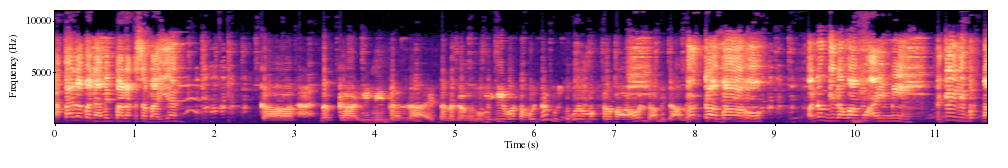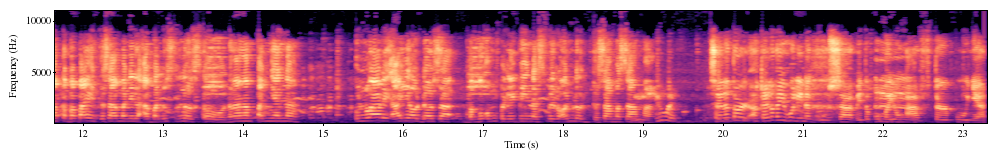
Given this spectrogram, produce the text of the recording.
Akala ba namin para kasabayan? nagka, nagkainitan na, eh talagang umiiwas ako dyan. Gusto ko lang magtrabaho. Ang dami-dami. Magtrabaho. Anong ginawa mo, Amy? Naglilibot mga kababayan kasama nila Abalos-los. Oh, nangangampanya na. Kunwari, ayaw daw sa bagoong Pilipinas, pero andun, kasama-sama. Eh. Senator, ah, kailan kayo huli nag-usap? Ito po ba yung Mm. after po niya,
